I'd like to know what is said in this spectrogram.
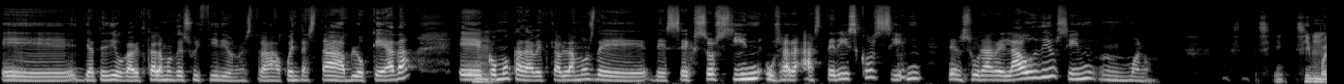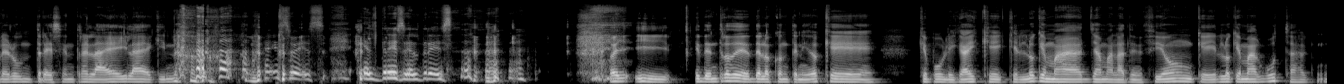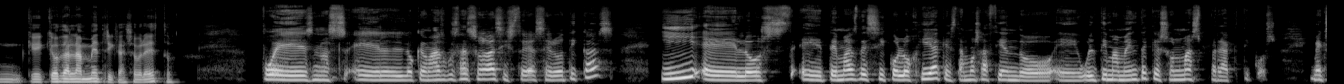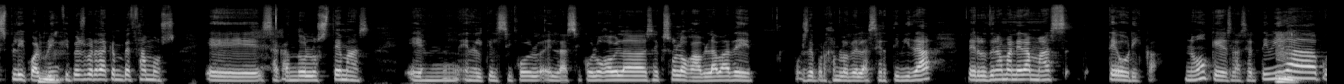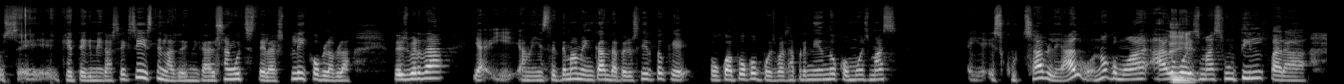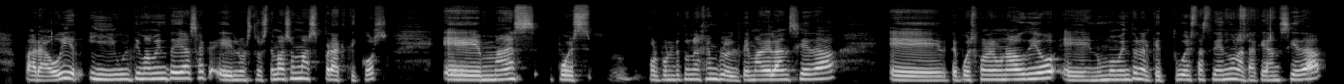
eh, ya te digo, cada vez que hablamos de suicidio nuestra cuenta está bloqueada, eh, mm. como cada vez que hablamos de, sexo sin usar asteriscos, sin censurar el audio, sin, mm, bueno... sin mm. poner un 3 entre la E y la X, ¿no? Eso es, el 3, el 3. Oye, y, dentro de, los contenidos que, que publicáis, ¿qué, es lo que más llama la atención? ¿Qué es lo que más gusta? ¿Qué, os dan las métricas sobre esto? Pues lo que más gusta son las historias eróticas y eh, los eh, temas de psicología que estamos haciendo eh, últimamente que son más prácticos. Me explico, al mm. principio es verdad que empezamos sacando los temas en, el que el la psicóloga o la sexóloga hablaba de, pues de, por ejemplo, de la asertividad, pero de una manera más teórica, ¿no? ¿Qué es la asertividad? Mm. Pues qué técnicas existen, la técnica del sándwich, te la explico, bla, bla. Pero es verdad, y a, mí este tema me encanta, pero es cierto que poco a poco pues vas aprendiendo cómo es más eh, escuchable algo, ¿no? Como algo es más útil para, para, oír. Y últimamente ya eh, nuestros temas son más prácticos, eh, más, pues, por ponerte un ejemplo, el tema de la ansiedad, te puedes poner un audio en un momento en el que tú estás teniendo un ataque de ansiedad,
